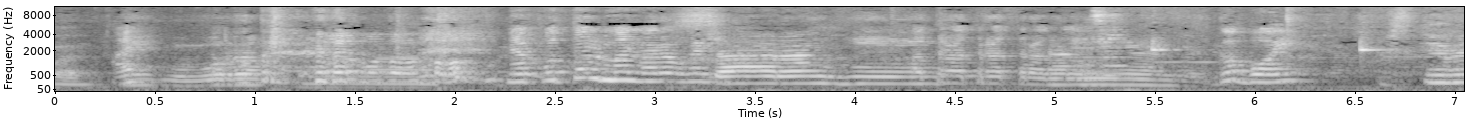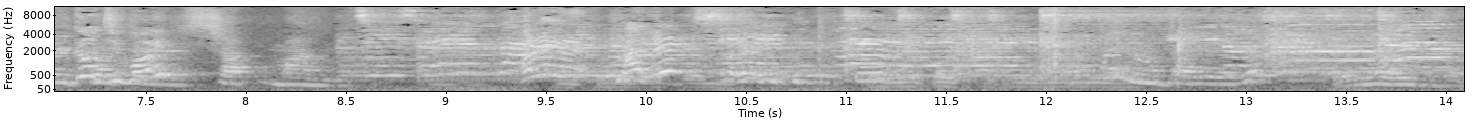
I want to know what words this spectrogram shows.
Pan. Ay, Mumura. naputol man, maro ka. Saranghi. Atro, atro, atro. Go, boy. Go, G-boy. Chapman. Ay, Alex! Ah,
